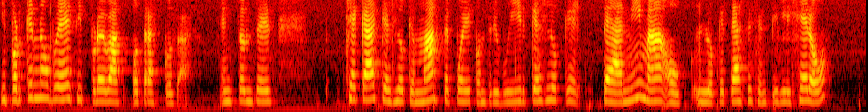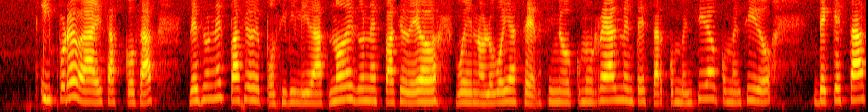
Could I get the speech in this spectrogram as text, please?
y por qué no ves y pruebas otras cosas? Entonces, checa qué es lo que más te puede contribuir, qué es lo que te anima o lo que te hace sentir ligero y prueba esas cosas desde un espacio de posibilidad, no desde un espacio de, oh, bueno, lo voy a hacer, sino como realmente estar convencida o convencido de que estás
